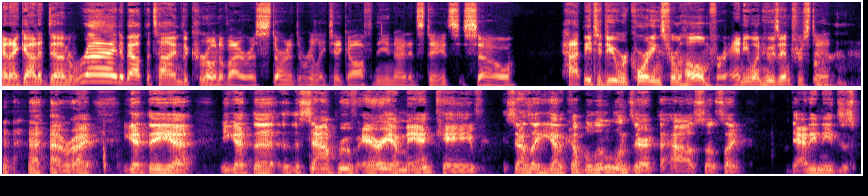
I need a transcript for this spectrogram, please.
And I got it done right about the time the coronavirus started to really take off in the United States. So happy to do recordings from home for anyone who's interested. right. You got the uh, you got the the soundproof area man cave. It sounds like you got a couple little ones there at the house. So it's like daddy needs his,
